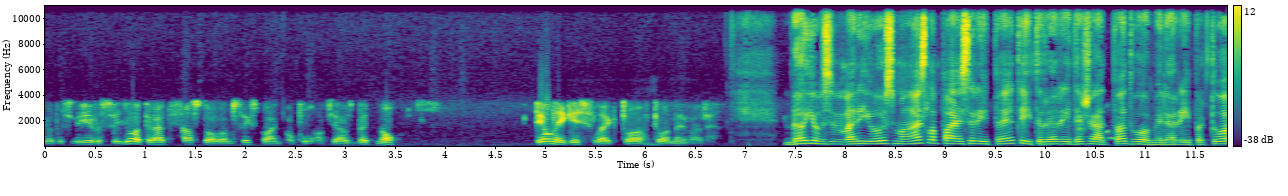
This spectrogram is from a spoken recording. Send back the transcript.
jo tas vīrus ir ļoti reti sastopams sikspāņu populācijās, bet, nu, pilnīgi izslēgt to, to nevar. Vēl jums arī jūsu mājaslapā es arī pētīju, tur arī dažādi padomi ir arī par to,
